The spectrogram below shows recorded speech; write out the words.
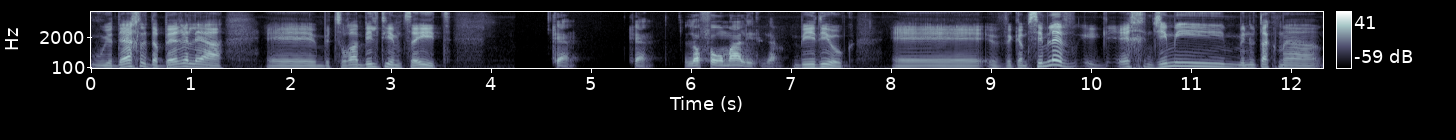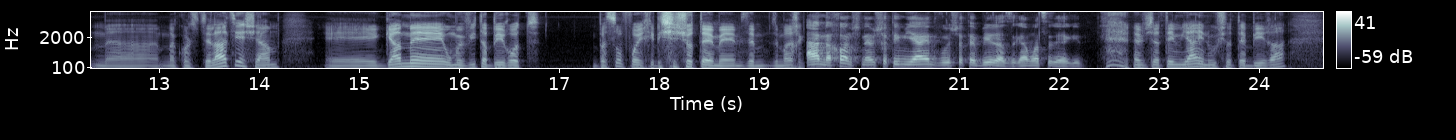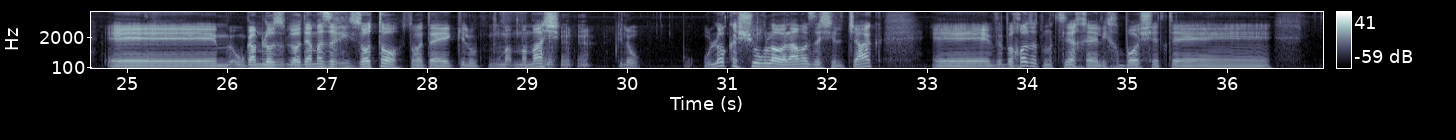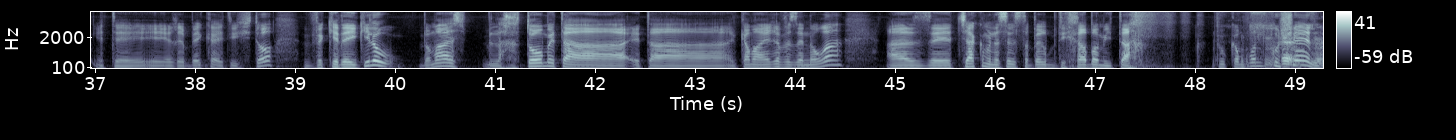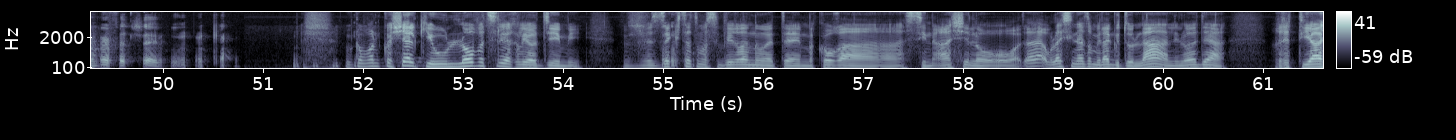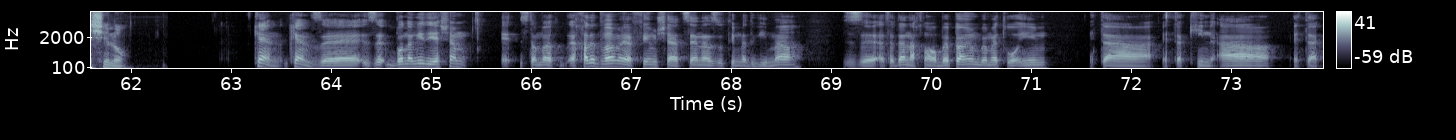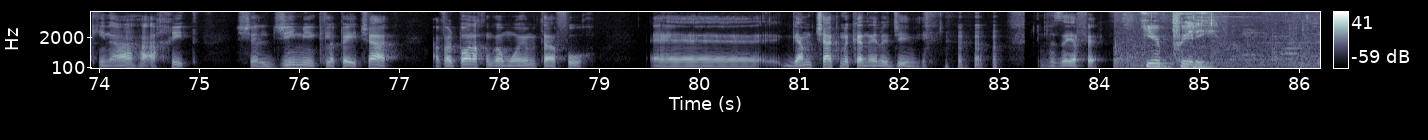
הוא יודע איך לדבר אליה בצורה בלתי אמצעית. כן, כן. לא פורמלית גם. בדיוק. Uh, וגם שים לב איך ג'ימי מנותק מה, מה, מהקונסטלציה שם, uh, גם uh, הוא מביא את הבירות. בסוף הוא היחידי ששותה מהם, זה, זה מראה לך, אה, נכון, שניהם שותים יין והוא שותה בירה, זה גם רציתי להגיד. הם שותים יין, הוא שותה בירה. הוא גם לא, לא יודע מה זה ריזוטו, זאת אומרת, כאילו, ממש, כאילו, הוא לא קשור לעולם הזה של צ'אק, ובכל זאת מצליח לכבוש את, את uh, רבקה, את אשתו, וכדי כאילו ממש לחתום את, ה, את ה, כמה הערב הזה נורא, אז uh, צ'אק מנסה לספר בדיחה במיטה. והוא כמובן כושל, הוא מפשל. הוא כמובן כושל כי הוא לא מצליח להיות ג'ימי. וזה קצת מסביר לנו את מקור השנאה שלו, או אולי שנאה זו מילה גדולה, אני לא יודע, רתיעה שלו. כן, כן, זה, זה, בוא נגיד, יש שם, אה, זאת אומרת, אחד הדברים היפים שהצצנה הזאת מדגימה, זה, אתה יודע, אנחנו הרבה פעמים באמת רואים את, ה, את הקנאה, את הקנאה האחית של ג'ימי כלפי צ'אק, אבל פה אנחנו גם רואים את ההפוך. אה, גם צ'אק מקנא לג'ימי, וזה יפה. You're pretty.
